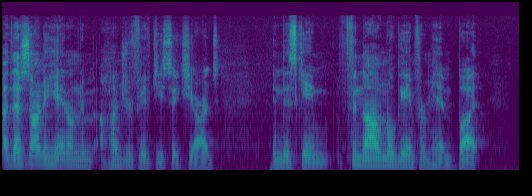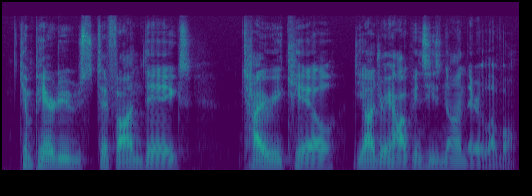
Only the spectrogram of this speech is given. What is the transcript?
that's not a hand on him, 156 yards in this game. Phenomenal game from him. But compared to Stefon Diggs, Tyreek Hill, DeAndre Hopkins, he's not on their level.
